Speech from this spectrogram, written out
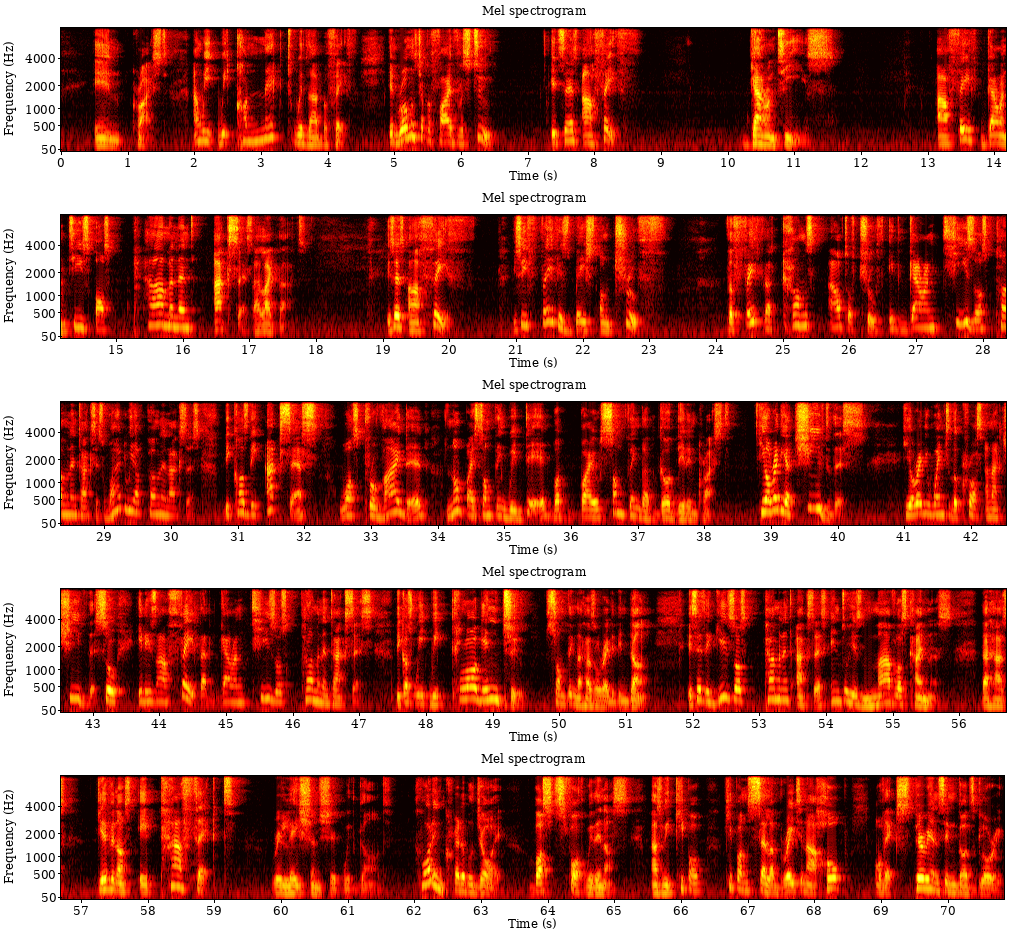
in Christ. And we, we connect with that by faith. In Romans chapter 5, verse 2, it says, Our faith guarantees. Our faith guarantees us permanent access. I like that. It says, Our faith. You see, faith is based on truth. The faith that comes out of truth, it guarantees us permanent access. Why do we have permanent access? Because the access was provided not by something we did, but by something that God did in Christ. He already achieved this. He already went to the cross and achieved this. So it is our faith that guarantees us permanent access because we, we plug into something that has already been done. It says it gives us permanent access into his marvelous kindness that has given us a perfect relationship with God. What incredible joy bursts forth within us as we keep up keep on celebrating our hope of experiencing God's glory.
